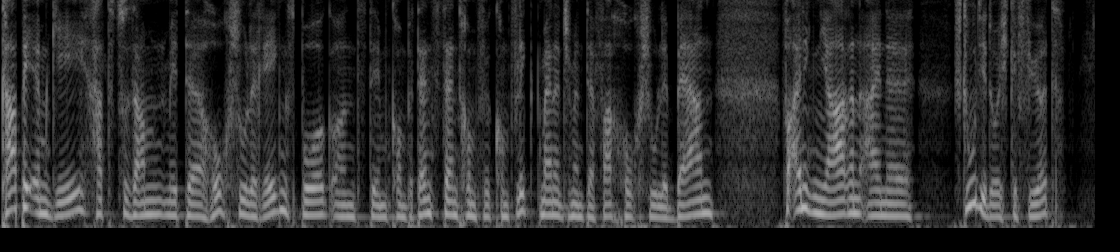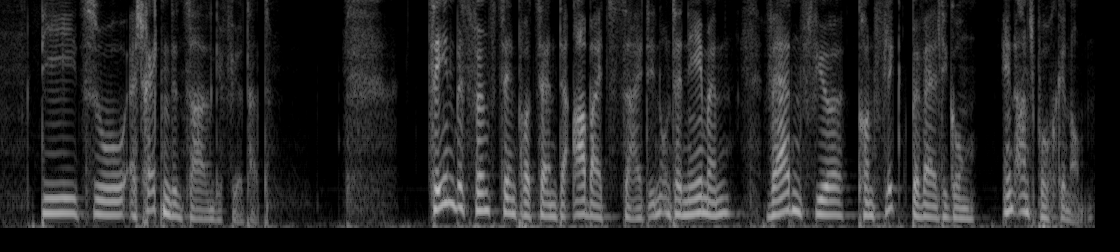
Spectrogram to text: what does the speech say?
KPMG hat zusammen mit der Hochschule Regensburg und dem Kompetenzzentrum für Konfliktmanagement der Fachhochschule Bern vor einigen Jahren eine Studie durchgeführt, die zu erschreckenden Zahlen geführt hat. 10 bis 15 Prozent der Arbeitszeit in Unternehmen werden für Konfliktbewältigung in Anspruch genommen.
